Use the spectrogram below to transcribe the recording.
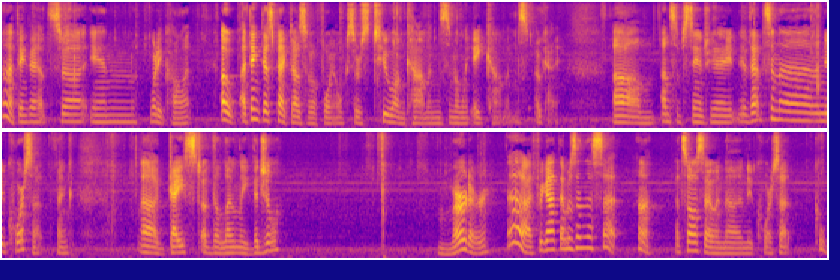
Oh, I think that's uh, in. What do you call it? Oh, I think this pack does have a foil because there's two uncommons and only eight commons. Okay. Um, unsubstantiate. That's in a, new core set, I think. Uh, Geist of the Lonely Vigil. Murder. Ah, I forgot that was in this set. Huh. That's also in a new core set. Cool.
